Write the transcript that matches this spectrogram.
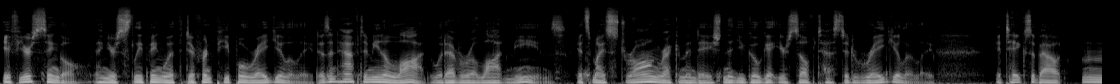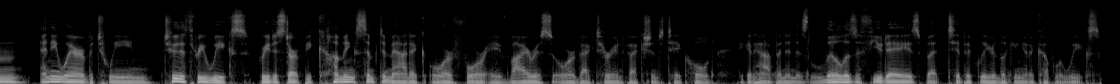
If you're single and you're sleeping with different people regularly, it doesn't have to mean a lot, whatever a lot means. It's my strong recommendation that you go get yourself tested regularly. It takes about mm, anywhere between two to three weeks for you to start becoming symptomatic or for a virus or bacteria infection to take hold. It can happen in as little as a few days, but typically you're looking at a couple of weeks.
